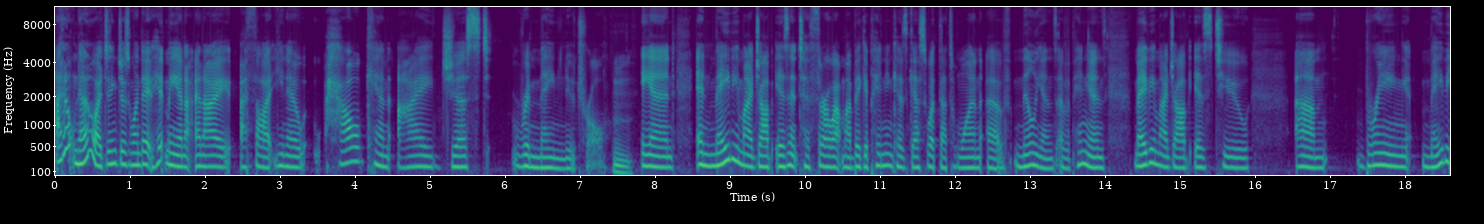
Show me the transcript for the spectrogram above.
I don't know. I think just one day it hit me, and I- and I I thought, you know, how can I just remain neutral? And and maybe my job isn't to throw out my big opinion because guess what? That's one of millions of opinions. Maybe my job is to um, bring maybe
